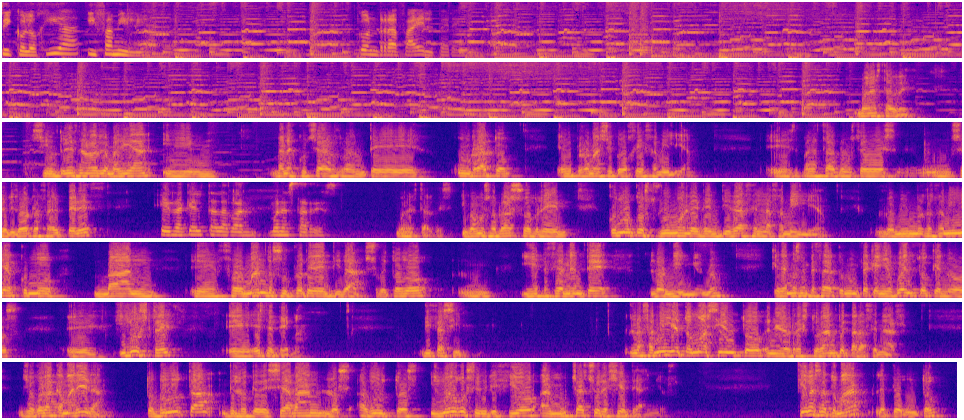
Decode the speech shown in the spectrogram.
Psicología y Familia. Con Rafael Pérez. Buenas tardes. Sintonizan Radio María y van a escuchar durante un rato el programa Psicología y Familia. Van a estar con ustedes un servidor, Rafael Pérez. Y Raquel Talabán. Buenas tardes. Buenas tardes. Y vamos a hablar sobre cómo construimos la identidad en la familia. Los miembros de la familia, cómo van eh, formando su propia identidad, sobre todo mm, y especialmente los niños. ¿no? Queremos empezar con un pequeño cuento que nos eh, ilustre eh, este tema. Dice así, la familia tomó asiento en el restaurante para cenar. Llegó la camarera, tomó nota de lo que deseaban los adultos y luego se dirigió al muchacho de siete años. ¿Qué vas a tomar? le preguntó.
